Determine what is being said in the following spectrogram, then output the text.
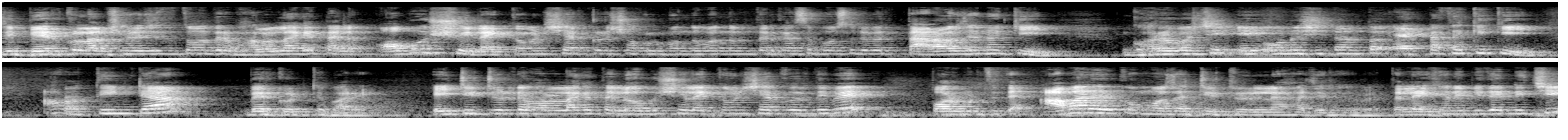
যে বের করলাম, সেটা যদি তোমাদের ভালো লাগে, তাহলে অবশ্যই লাইক কমেন্ট শেয়ার করে সকল বন্ধু বান্ধবদের কাছে পৌঁছে দেবে। তারাও যেন কি? ঘরে বসে এই অনুসিদ্ধান্ত একটা থেকে কি? আরও তিনটা বের করতে পারে। এই টিউটোরিয়ালটা ভালো লাগে তাহলে অবশ্যই লাইক কমেন্ট শেয়ার করে দিবে। পরবর্তীতে আবার এরকম মজার টিউটোরিয়ালে হাজির হবে তাহলে এখানে বিদায় নিচ্ছি।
